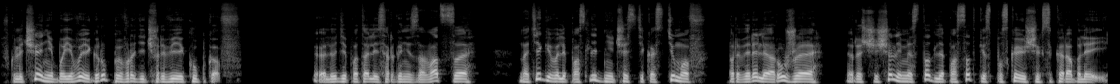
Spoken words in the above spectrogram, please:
включая небоевые группы вроде червей и кубков. Люди пытались организоваться, натягивали последние части костюмов, проверяли оружие, расчищали места для посадки спускающихся кораблей.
